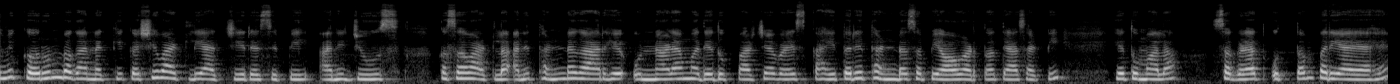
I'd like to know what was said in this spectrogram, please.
तुम्ही करून बघा नक्की कशी वाटली आजची रेसिपी आणि ज्यूस कसं वाटलं? आणि थंडगार हे उन्हाळ्यामध्ये दुपारच्या वेळेस काहीतरी थंडसं प्यावं वाटतं त्यासाठी हे तुम्हाला सगळ्यात उत्तम पर्याय आहे.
